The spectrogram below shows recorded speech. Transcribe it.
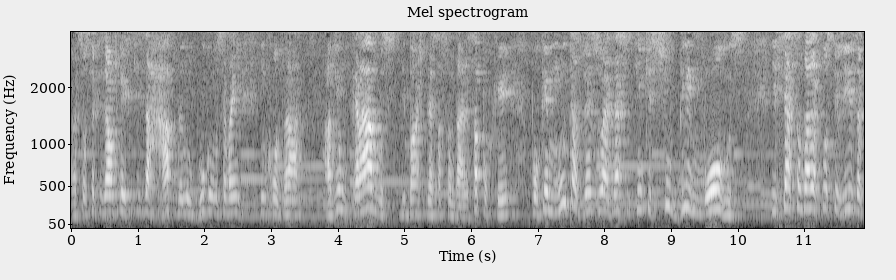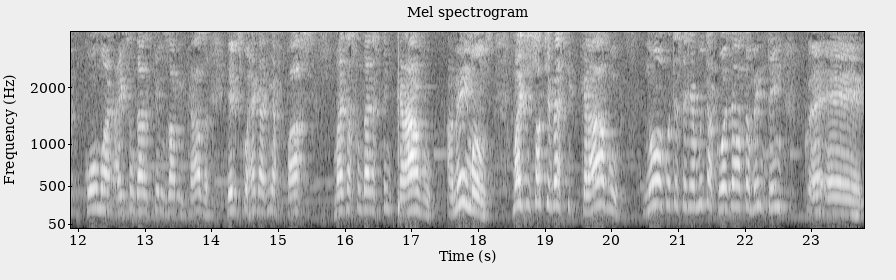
mas se você fizer uma pesquisa rápida no Google, você vai encontrar. Haviam cravos debaixo dessa sandália. Sabe por quê? Porque muitas vezes o exército tinha que subir morros. E se a sandália fosse lisa, como as sandálias que ele usava em casa, ele escorregaria fácil mas as sandálias têm cravo. Amém, irmãos? Mas se só tivesse cravo, não aconteceria muita coisa. Ela também tem, é, é,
